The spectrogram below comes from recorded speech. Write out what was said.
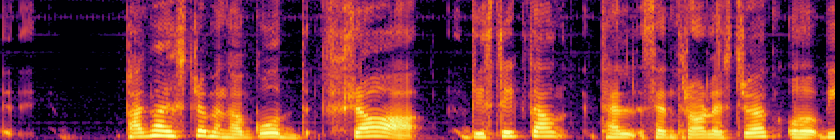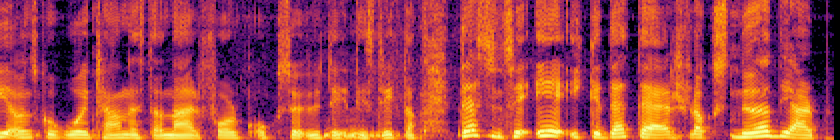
Pengestrømmen har gått fra distriktene til sentrale strøk, og vi ønsker gode tjenester nær folk også ute i distriktene. Det syns jeg er ikke dette er en slags nødhjelp.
